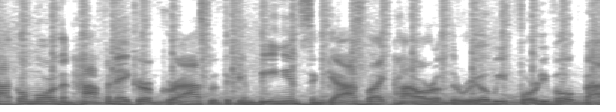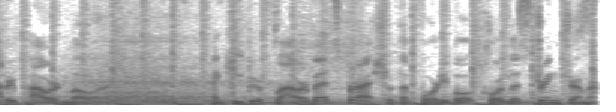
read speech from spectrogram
Tackle more than half an acre of grass with the convenience and gas like power of the Ryobi 40 volt battery powered mower. And keep your flower beds fresh with the 40 volt cordless string trimmer.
